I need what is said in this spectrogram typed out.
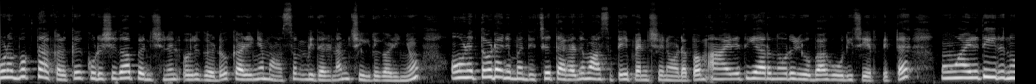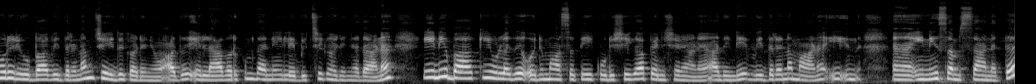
ഗുണഭോക്താക്കൾക്ക് കുടിശ്ശിക പെൻഷനിൽ ഒരു ഗഡു കഴിഞ്ഞ മാസം വിതരണം ചെയ്തു കഴിഞ്ഞു. ഓണത്തോടനുബന്ധിച്ച് തനത് മാസത്തെ പെൻഷനോടൊപ്പം ആയിരത്തി അറുന്നൂറ് രൂപ കൂടി ചേർത്തിട്ട് മൂവായിരത്തി ഇരുന്നൂറ് രൂപ വിതരണം ചെയ്തു കഴിഞ്ഞു. അത് എല്ലാവർക്കും തന്നെ ലഭിച്ചു കഴിഞ്ഞതാണ്. ഇനി ബാക്കിയുള്ളത് ഒരു മാസത്തെ കുടിശ്ശിക പെൻഷനാണ്. അതിന്റെ വിതരണമാണ് ഇനി സംസ്ഥാനത്ത്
